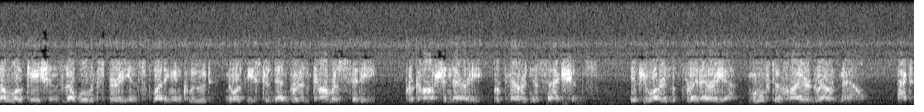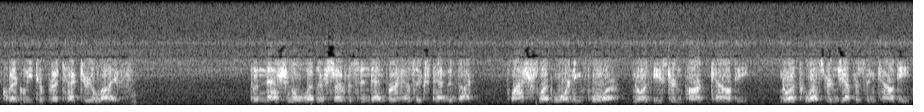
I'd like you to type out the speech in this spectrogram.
Some locations that will experience flooding include northeastern Denver and Commerce City. Precautionary preparedness actions. If you are in the threat area, move to higher ground now. Act quickly to protect your life. The National Weather Service in Denver has extended the flash flood warning for northeastern Park County, northwestern Jefferson County,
